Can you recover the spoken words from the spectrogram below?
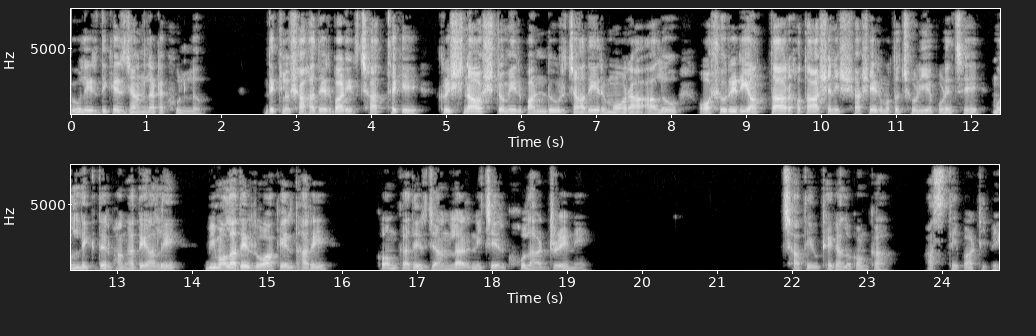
গলির দিকের জানলাটা খুলল। দেখল সাহাদের বাড়ির ছাদ থেকে কৃষ্ণা অষ্টমীর পাণ্ডুর চাঁদের মরা আলো অশরীরী আত্মার হতাশ নিঃশ্বাসের মতো ছড়িয়ে পড়েছে মল্লিকদের ভাঙা দেয়ালে, বিমলাদের রোয়াকের ধারে, কঙ্কাদের জানলার নিচের খোলা ড্রেনে। ছাতে উঠে গেল কঙ্কা, আস্তে পা টিপে।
